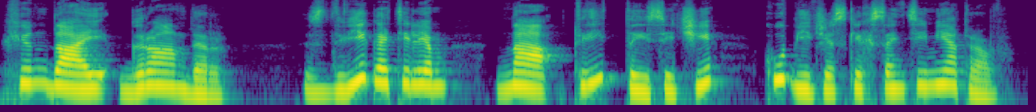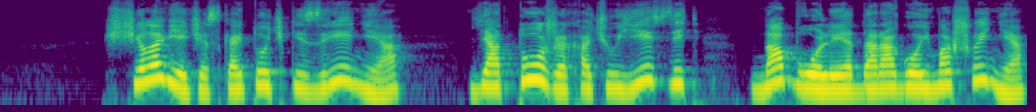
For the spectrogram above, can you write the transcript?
Hyundai Grander с двигателем на 3000 кубических сантиметров. С человеческой точки зрения я тоже хочу ездить на более дорогой машине,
